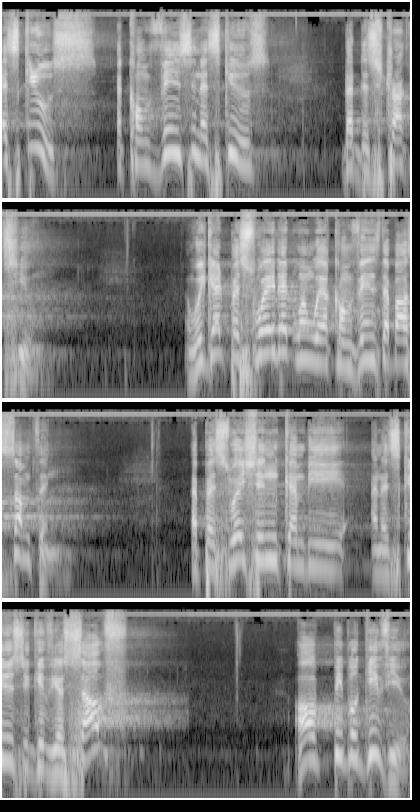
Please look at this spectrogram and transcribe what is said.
excuse, a convincing excuse that distracts you. We get persuaded when we are convinced about something. A persuasion can be an excuse you give yourself, or people give you.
